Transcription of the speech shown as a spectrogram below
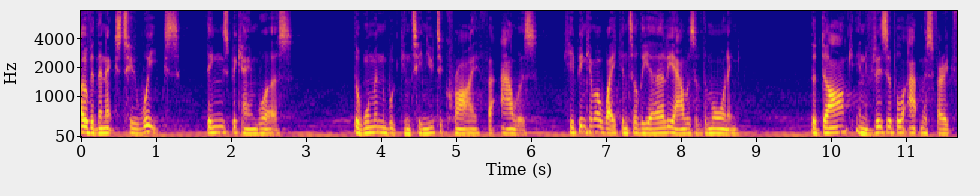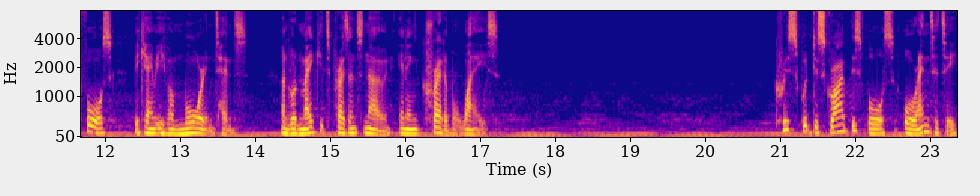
Over the next two weeks, things became worse. The woman would continue to cry for hours, keeping him awake until the early hours of the morning. The dark, invisible atmospheric force became even more intense and would make its presence known in incredible ways. Chris would describe this force or entity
